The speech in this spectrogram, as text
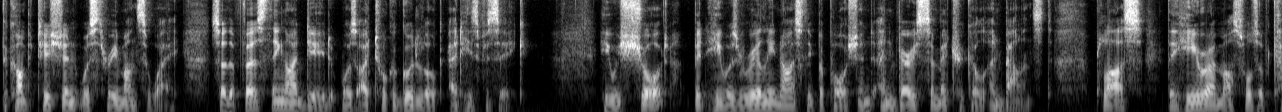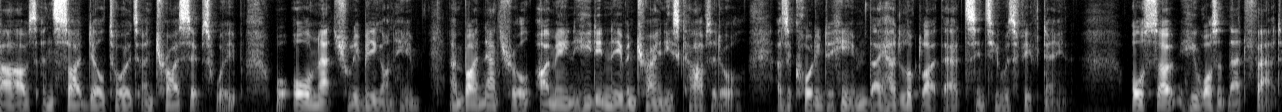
The competition was three months away, so the first thing I did was I took a good look at his physique. He was short, but he was really nicely proportioned and very symmetrical and balanced. Plus, the hero muscles of calves and side deltoids and tricep sweep were all naturally big on him. And by natural, I mean he didn't even train his calves at all, as according to him, they had looked like that since he was 15. Also, he wasn't that fat.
